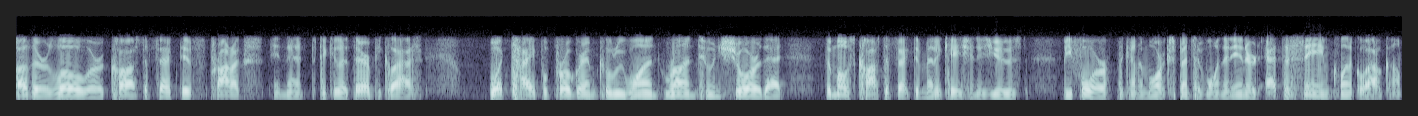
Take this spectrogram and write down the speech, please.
other low or cost effective products in that particular therapy class, what type of program could we run to ensure that the most cost effective medication is used before the kind of more expensive one that entered at the same clinical outcome?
